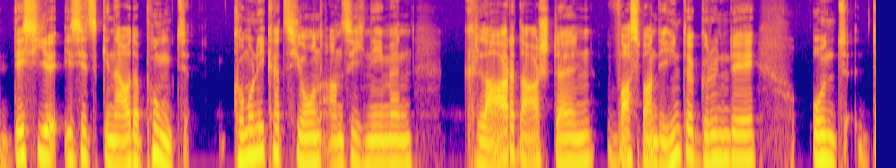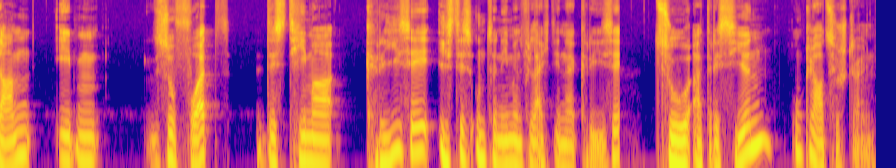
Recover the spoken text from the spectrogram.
das hier ist jetzt genau der Punkt. Kommunikation an sich nehmen, klar darstellen, was waren die Hintergründe und dann eben sofort das Thema Krise, ist das Unternehmen vielleicht in einer Krise, zu adressieren und klarzustellen.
